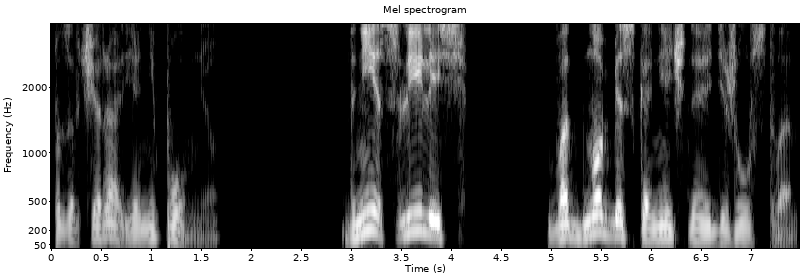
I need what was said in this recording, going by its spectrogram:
позавчера, я не помню. Дни слились в одно бесконечное дежурство.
